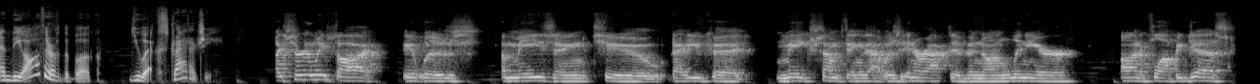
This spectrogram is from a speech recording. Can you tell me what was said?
and the author of the book UX Strategy. I certainly thought it was amazing to that you could make something that was interactive and nonlinear on a floppy disk.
